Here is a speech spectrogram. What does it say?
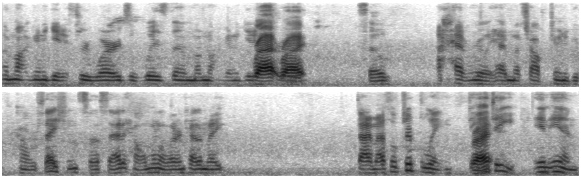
I'm not going to get it through words of wisdom. I'm not going to get it Right, right. So I haven't really had much opportunity for conversation. So I sat at home and I learned how to make dimethyltryptamine, Right. DMT, NN.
